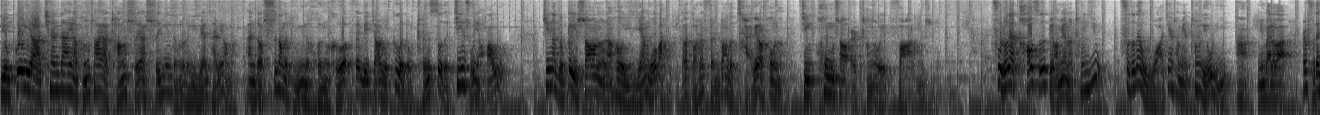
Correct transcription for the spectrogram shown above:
用硅呀、铅丹呀、硼砂呀、长石呀、石英等这些原材料嘛，按照适当的比例的混合，分别加入各种成色的金属氧化物，经那个焙烧呢，然后研磨吧，给它搞成粉状的材料后呢，经烘烧而成为珐琅制品。附着在陶瓷表面呢，称釉。附着在瓦件上面称琉璃啊，明白了吧？而附在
